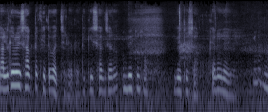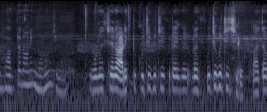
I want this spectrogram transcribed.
কালকের ওই শাকটা খেতে পাচ্ছিল না ওটা কী শাক জানো? বেতু শাক। বেতু শাক কেন জানি না। কিন্তু শাকটা তো অনেক নরম ছিল। মনে হচ্ছে আর আরেকটু কুচি কুচি টাইপের না কুচি কুচি ছিল পাতা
